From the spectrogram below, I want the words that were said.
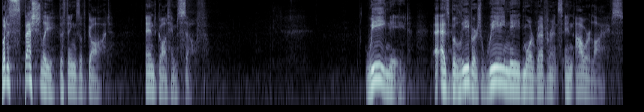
but especially the things of God and God Himself. We need, as believers, we need more reverence in our lives.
